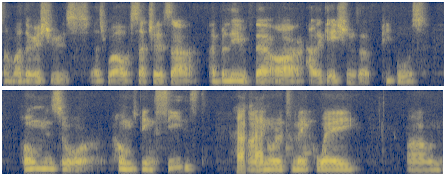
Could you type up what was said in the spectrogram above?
some other issues as well, such as uh, I believe there are allegations of people's homes or homes being seized uh, in order to make way. Um,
